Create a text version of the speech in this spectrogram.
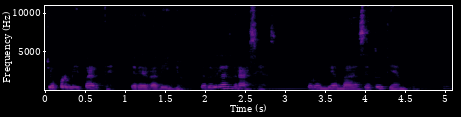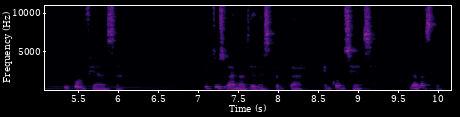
Yo por mi parte Tere Radillo, te doy las gracias por un día más de tu tiempo, tu confianza y tus ganas de despertar en conciencia. Namaste.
